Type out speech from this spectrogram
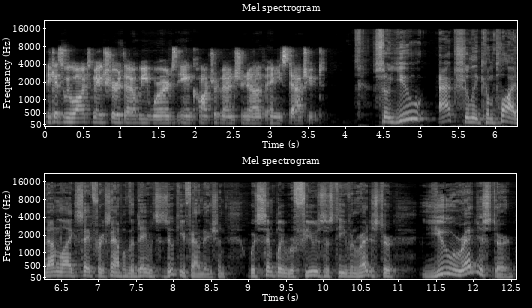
because we wanted to make sure that we weren't in contravention of any statute. So you actually complied, unlike, say, for example, the David Suzuki Foundation, which simply refuses to even register. You registered,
